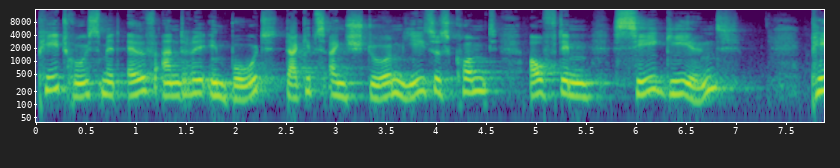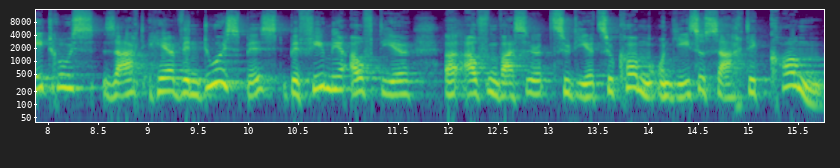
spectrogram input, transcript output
Petrus mit elf anderen im Boot, da gibt es einen Sturm, Jesus kommt auf dem See gehend Petrus sagt, Herr, wenn du es bist, befiehl mir auf dir, äh, auf dem Wasser zu dir zu kommen. Und Jesus sagte, komm.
